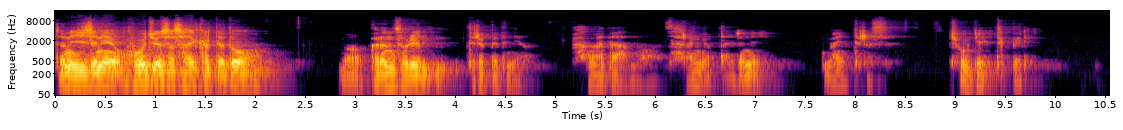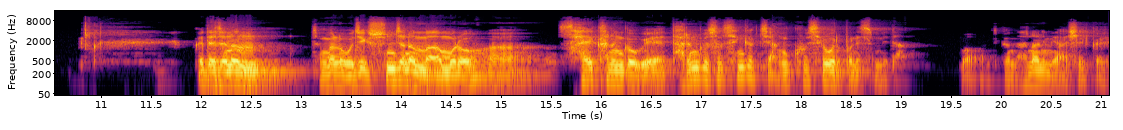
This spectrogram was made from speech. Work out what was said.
저는 이전에 호주에서 사역할 때도 뭐 그런 소리를 들었거든요. 강하다, 뭐 사랑이 없다 이런 얘기 많이 들었어요. 초기에 특별히. 그때 저는 정말로 오직 순전한 마음으로 어, 사역하는 것 외에 다른 것을 생각지 않고 세월을 보냈습니다. 뭐 그건 하나님이 아실 거예요.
